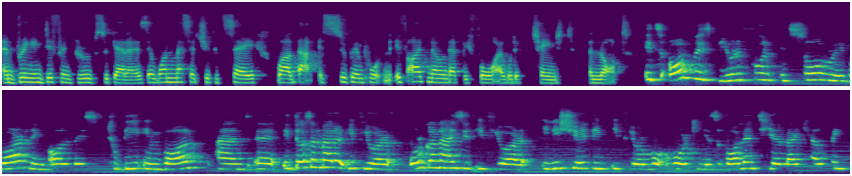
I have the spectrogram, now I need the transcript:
and bringing different groups together? Is there one message you could say, well, that is super important? If I'd known that before, I would have changed a lot. It's always beautiful. It's so rewarding always to be involved. And uh, it doesn't matter if you are organizing, if you are initiating, if you're working as a volunteer, like helping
